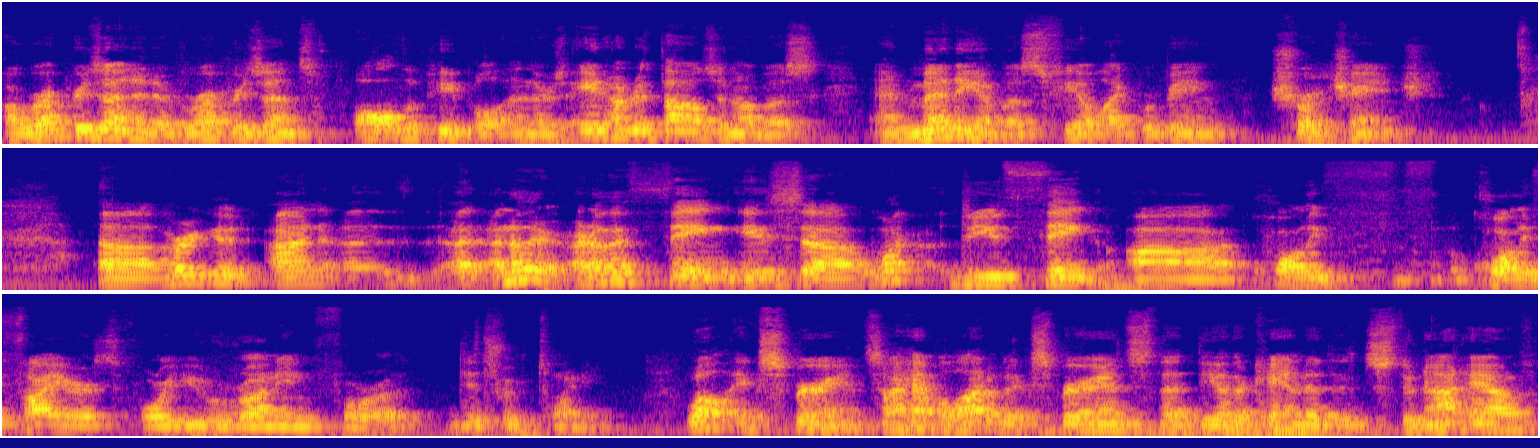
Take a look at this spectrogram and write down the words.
A representative represents all the people, and there's 800,000 of us, and many of us feel like we're being shortchanged. Uh, very good. And uh, another another thing is, uh, what do you think are quali- qualifiers for you running for District 20? Well, experience. I have a lot of experience that the other candidates do not have.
